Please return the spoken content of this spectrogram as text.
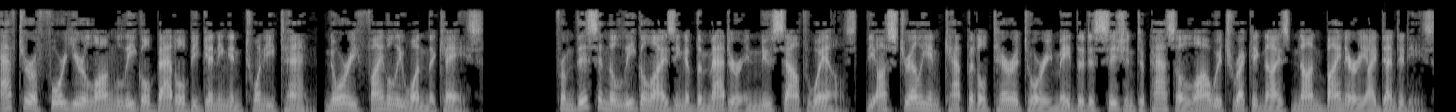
After a four-year-long legal battle beginning in 2010, Norrie finally won the case. From this and the legalising of the matter in New South Wales, the Australian Capital Territory made the decision to pass a law which recognised non-binary identities.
